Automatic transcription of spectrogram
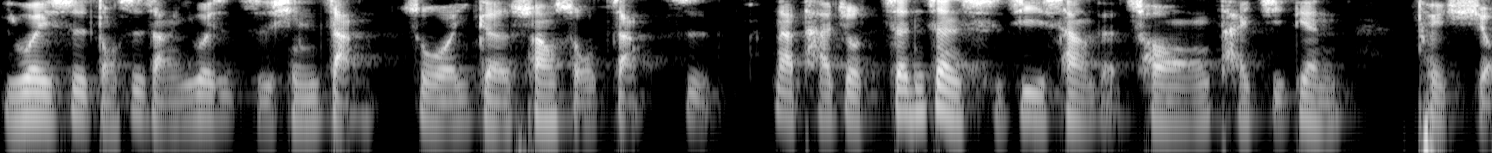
一位是董事长，一位是执行长，做一个双手掌制。那他就真正实际上的从台积电退休。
